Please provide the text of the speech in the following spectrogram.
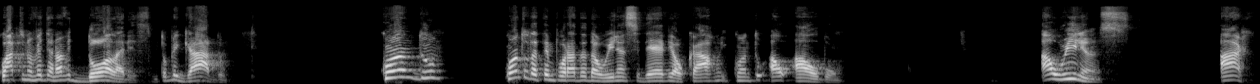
4,99 dólares. Muito obrigado. Quando, quanto da temporada da Williams se deve ao carro e quanto ao álbum? A Williams, acho,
